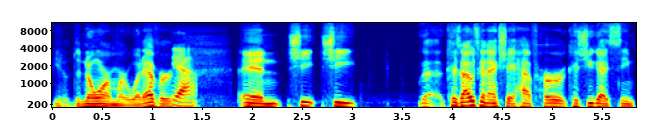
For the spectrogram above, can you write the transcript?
you know, the norm or whatever yeah. and she she because I was gonna actually have her because you guys seem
